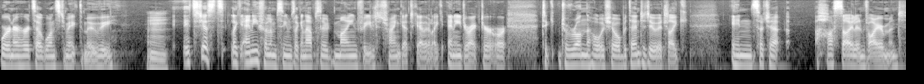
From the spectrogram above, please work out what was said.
Werner Herzog wants to make the movie Mm. it's just like any film seems like an absolute minefield to try and get together, like any director or to to run the whole show, but then to do it like in such a hostile environment.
